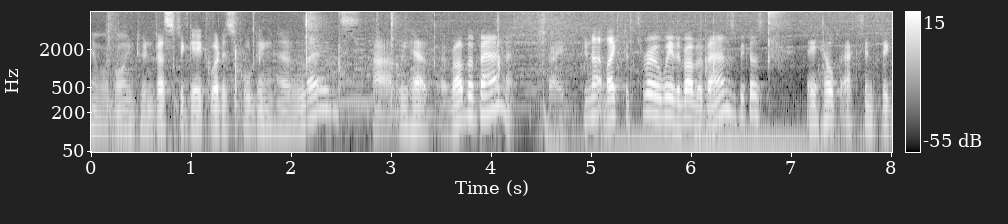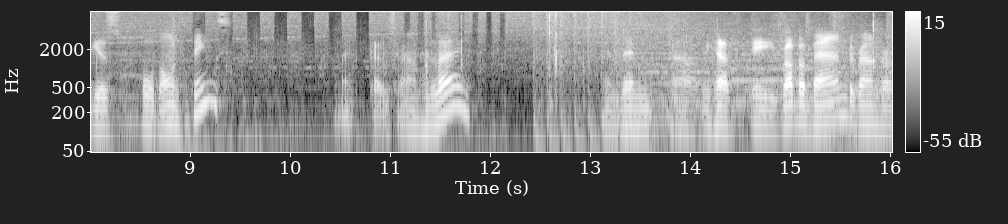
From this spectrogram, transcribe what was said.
And we're going to investigate what is holding her legs. Ah, we have a rubber band. I do not like to throw away the rubber bands because they help action figures hold on to things. And that goes around her leg. And then uh, we have a rubber band around her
